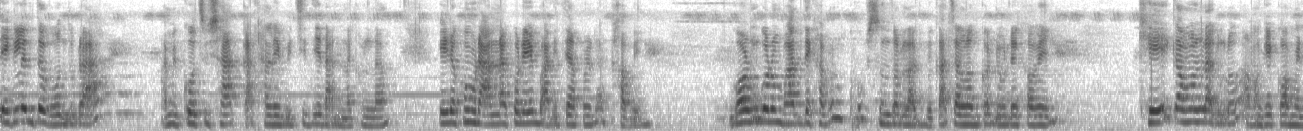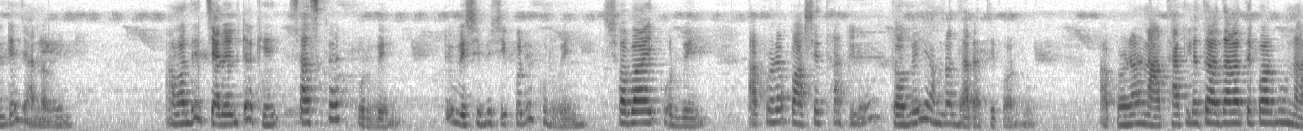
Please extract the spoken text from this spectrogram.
দেখলেন তো বন্ধুরা, আমি কচু শাক কাঁঠালে বিচি দিয়ে রান্না করলাম। এরকম রান্না করে বাড়িতে আপনারা খাবেন। গরম গরম ভাত দিয়ে খাবেন, খুব সুন্দর লাগবে। কাঁচা লঙ্কা ডলে খাবেন। খেয়ে কেমন লাগল আমাকে কমেন্টে জানাবেন। আমাদের চ্যানেলটাকে সাবস্ক্রাইব করবেন। একটু বেশি বেশি করে করবেন। সবাই করবেন। আপনারা পাশে থাকলে তবেই আমরা দাঁড়াতে পারব। আপনারা না থাকলে তো আর দাঁড়াতে পারব না।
